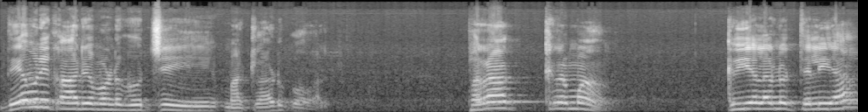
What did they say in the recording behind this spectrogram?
దేవుని కార్యమును గురించి మాట్లాడుకోవాలి. పరాక్రమ క్రియలను తెలియ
